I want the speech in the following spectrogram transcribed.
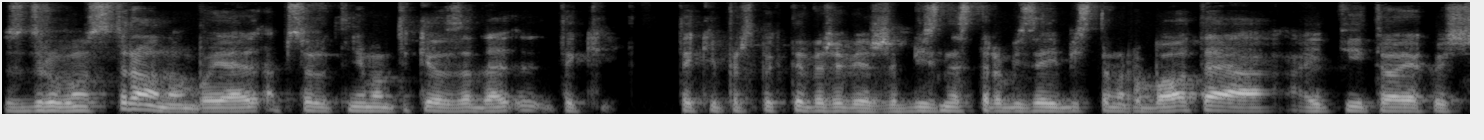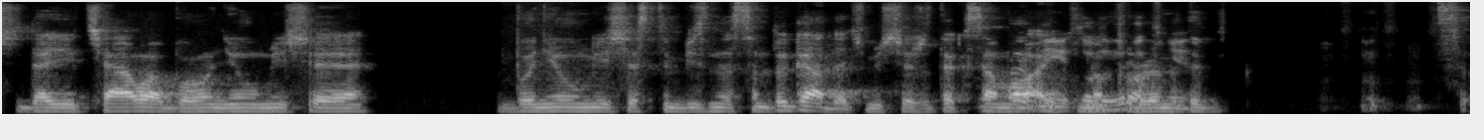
z drugą stroną, bo ja absolutnie nie mam takiego taki, takiej perspektywy, że wiesz, że biznes to robi zajebistą robotę, a IT to jakoś daje ciała, bo nie umie się, bo nie umie się z tym biznesem dogadać. Myślę, że tak samo pewnie IT ma problemy. Co?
